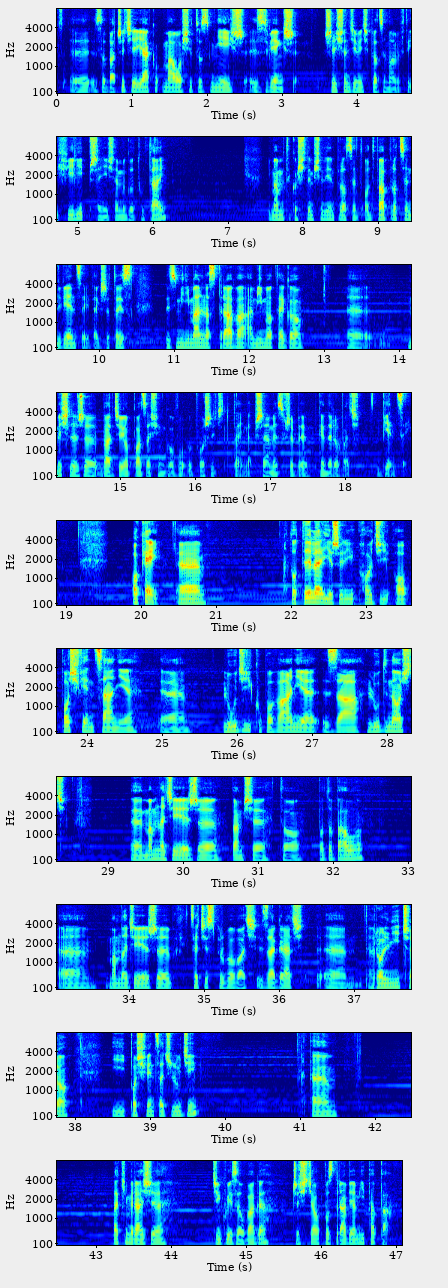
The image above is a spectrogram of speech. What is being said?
zobaczycie, jak mało się to zmniejszy, zwiększy. 69% mamy w tej chwili, przeniesiemy go tutaj i mamy tylko 71%, o 2% więcej, także to jest, to jest minimalna sprawa, a mimo tego e, myślę, że bardziej opłaca się go wło- włożyć tutaj na przemysł, żeby generować więcej. Ok, e, to tyle, jeżeli chodzi o poświęcanie e, ludzi, kupowanie za ludność. Mam nadzieję, że Wam się to podobało. E, Mam nadzieję, że chcecie spróbować zagrać e, rolniczo i poświęcać ludzi. Em, W takim razie dziękuję za uwagę. Cześć, ciao, pozdrawiam i papa. Pa.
